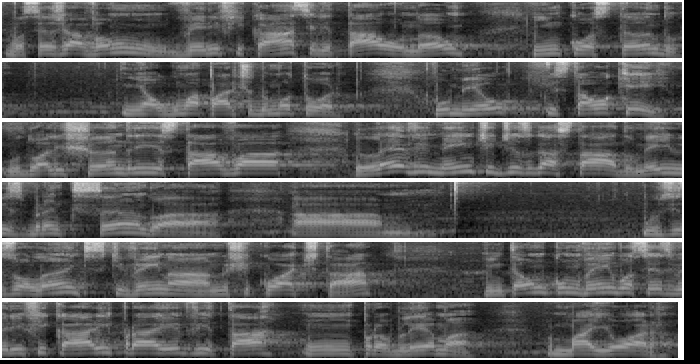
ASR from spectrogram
vocês já vão verificar se ele está ou não encostando em alguma parte do motor. O meu está ok, o do Alexandre estava levemente desgastado, meio esbranquiçando a, a, os isolantes que vem na, no chicote, tá? Então convém vocês verificarem para evitar um problema maior.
